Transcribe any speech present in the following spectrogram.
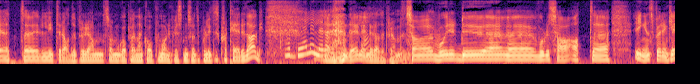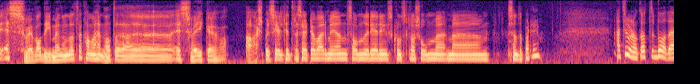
et uh, lite radioprogram som går på NRK på morgenkvisten som heter Politisk kvarter i dag. Ja, det lille radioprogrammet. det lille radioprogrammet. Så hvor du, hvor du sa at ingen spør egentlig SV hva de mener om dette. Kan det hende at SV ikke er spesielt interessert i å være med i en sånn regjeringskonstellasjon med, med Senterpartiet? Jeg tror nok at både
